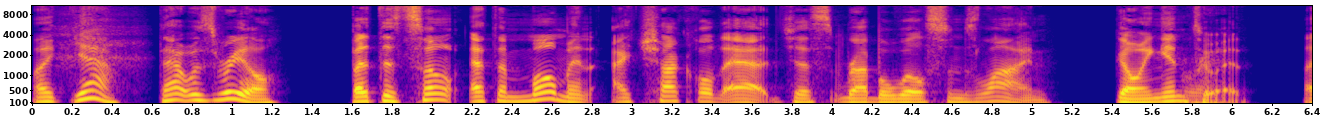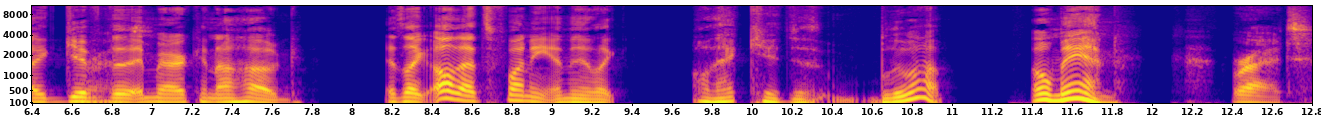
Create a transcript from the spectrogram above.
Like, yeah, that was real. But at the so at the moment, I chuckled at just Rebel Wilson's line going into Right. it. Like, give the American a hug. It's like, oh, that's funny, and they're like, oh, that kid just blew up. Oh man, Right.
